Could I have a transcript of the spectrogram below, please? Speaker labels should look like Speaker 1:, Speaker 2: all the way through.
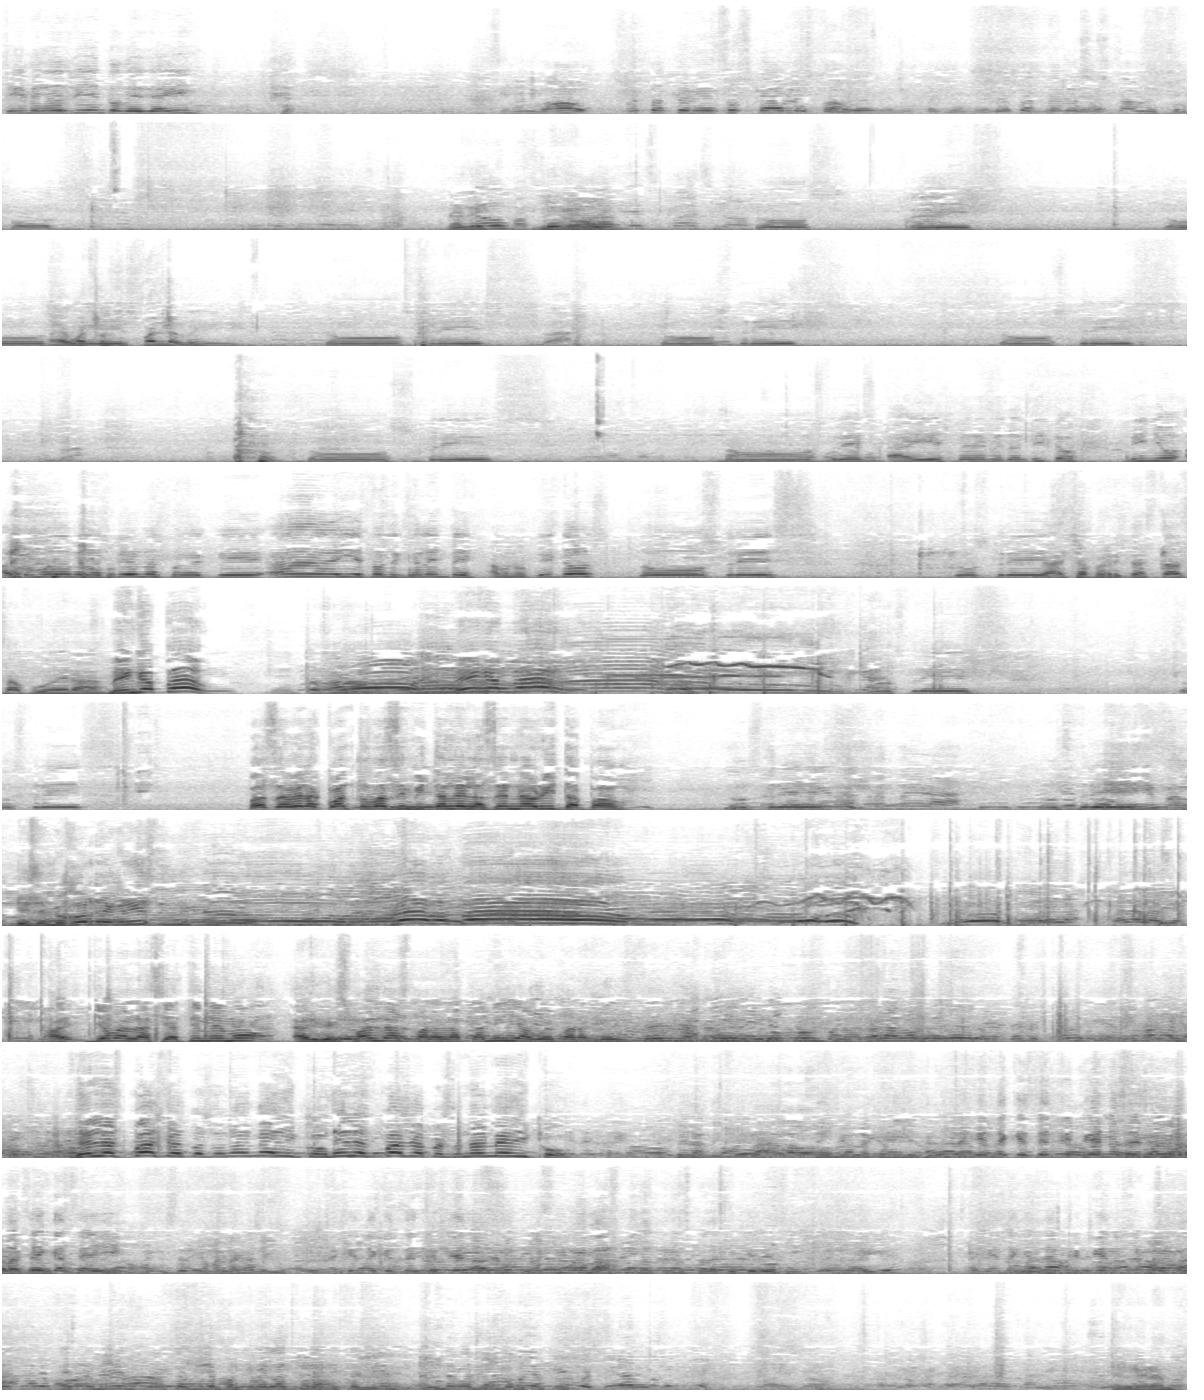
Speaker 1: Sí, me das viento desde ahí.
Speaker 2: Pau, suéltate de esos cables, Pau. Suéltate de esos cables, por favor.
Speaker 3: Dale, leve,
Speaker 1: Dos, tres. Dos,
Speaker 3: Aguas con su
Speaker 1: tres,
Speaker 3: espalda, güey.
Speaker 1: Dos, tres. Dos, tres. Dos, tres. Dos, tres. Dos, tres. Ahí, espérenme tantito. Niño, acomódame las piernas para que. Ah, ahí estás, excelente.
Speaker 3: Vámonos.
Speaker 1: ¿Listos? Dos, tres. Dos, tres.
Speaker 3: Ya, chaparrita, estás afuera.
Speaker 4: ¡Venga, Pau! ¡Venga, Pau!
Speaker 1: Dos, tres. Dos, tres.
Speaker 4: Vas a ver a cuántos vas a invitarle la cena ahorita, Pau.
Speaker 1: Dos, tres. Dos, tres.
Speaker 4: Que se mejor regrese. ¡Bravo, Pau!
Speaker 3: Ay, llévala hacia ti, Memo. A espaldas para la camilla, güey, para que esté en la camilla directamente.
Speaker 4: Denle espacio al personal médico, denle espacio al personal médico.
Speaker 5: La gente que esté en tripié no se mueva, manténgase ahí. La gente que esté en tripié no se, mueva.
Speaker 1: Para atrás para que quede así. Ahí.
Speaker 5: La gente que esté en tripié no se mueva.
Speaker 1: Ahí estás bien, ahí estás bien, porque ve la altura. Ahí estás bien. Ahí estás bien, ¿dónde estás tú?
Speaker 3: Telegramos.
